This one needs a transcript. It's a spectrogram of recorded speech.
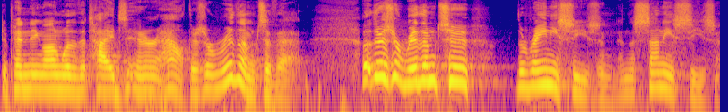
depending on whether the tide's in or out. There's a rhythm to that. Uh, there's a rhythm to the rainy season and the sunny season.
